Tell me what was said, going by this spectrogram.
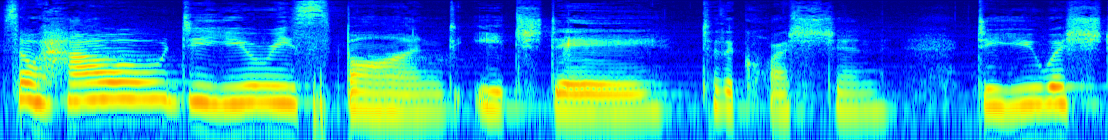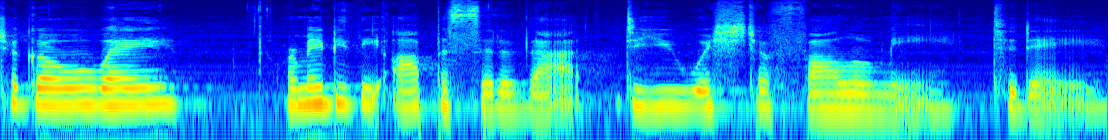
So, how do you respond each day to the question, Do you wish to go away? Or maybe the opposite of that, Do you wish to follow me today?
